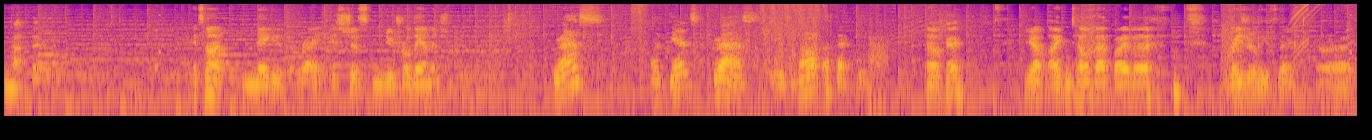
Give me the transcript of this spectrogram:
Not there. It's not negative though, right? It's just neutral damage. Grass against grass is not effective. Okay. Yep, I can tell that by the razor leaf there. Alright.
